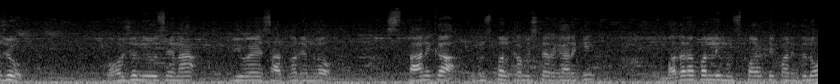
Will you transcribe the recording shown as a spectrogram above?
రోజు బహుజన్ యువసేన పివైఎస్ ఆధ్వర్యంలో స్థానిక మున్సిపల్ కమిషనర్ గారికి మదనపల్లి మున్సిపాలిటీ పరిధిలో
